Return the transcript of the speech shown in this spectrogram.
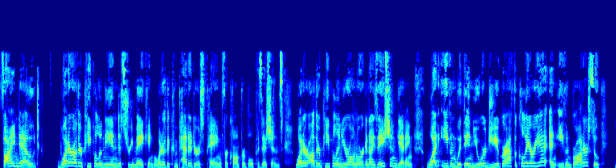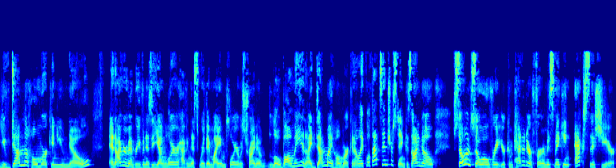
find out what are other people in the industry making? What are the competitors paying for comparable positions? What are other people in your own organization getting? What even within your geographical area and even broader? So You've done the homework and you know. And I remember even as a young lawyer having this where then my employer was trying to lowball me and I'd done my homework. And I'm like, well, that's interesting because I know so and so over at your competitor firm is making X this year.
